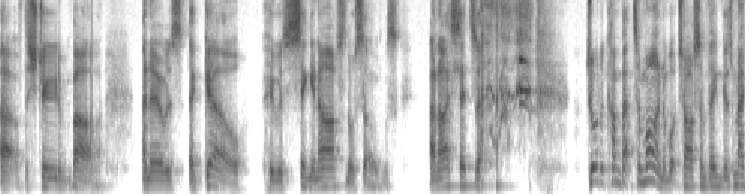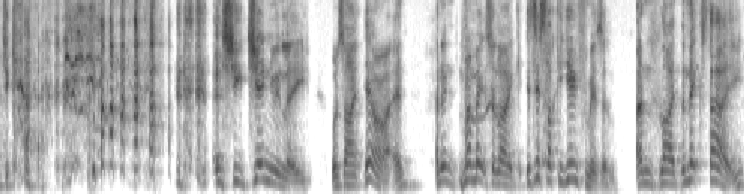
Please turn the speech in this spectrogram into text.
out of the student bar, and there was a girl who was singing Arsenal songs and I said to her, Do you want to come back to mine and watch Arsene Wenger's Magic Hat? and she genuinely was like, Yeah, all right then. And then my mates are like, Is this like a euphemism? And like the next day,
